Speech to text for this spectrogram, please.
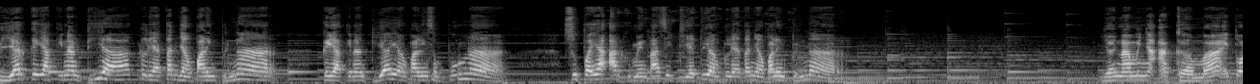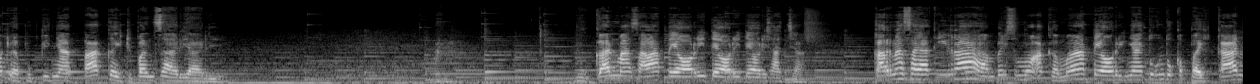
Biar keyakinan dia kelihatan yang paling benar, keyakinan dia yang paling sempurna. Supaya argumentasi dia itu yang kelihatan yang paling benar. Yang namanya agama itu adalah bukti nyata kehidupan sehari-hari. Bukan masalah teori-teori-teori saja. Karena saya kira hampir semua agama teorinya itu untuk kebaikan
